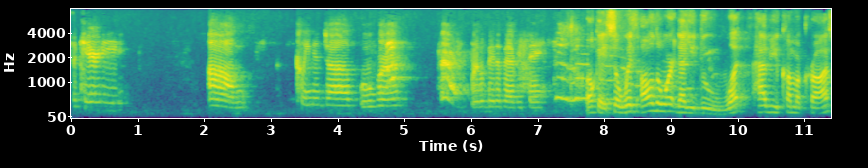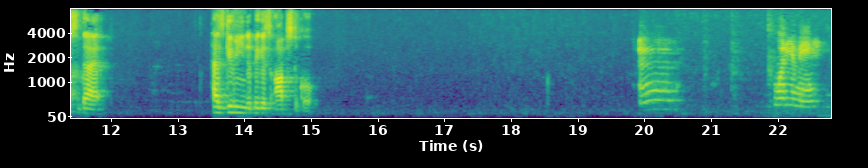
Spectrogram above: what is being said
security, um, cleaning job, Uber, a little bit of everything. Okay, so with all the work that you do, what have you come across that has given you the biggest obstacle? Mm, what do you mean?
